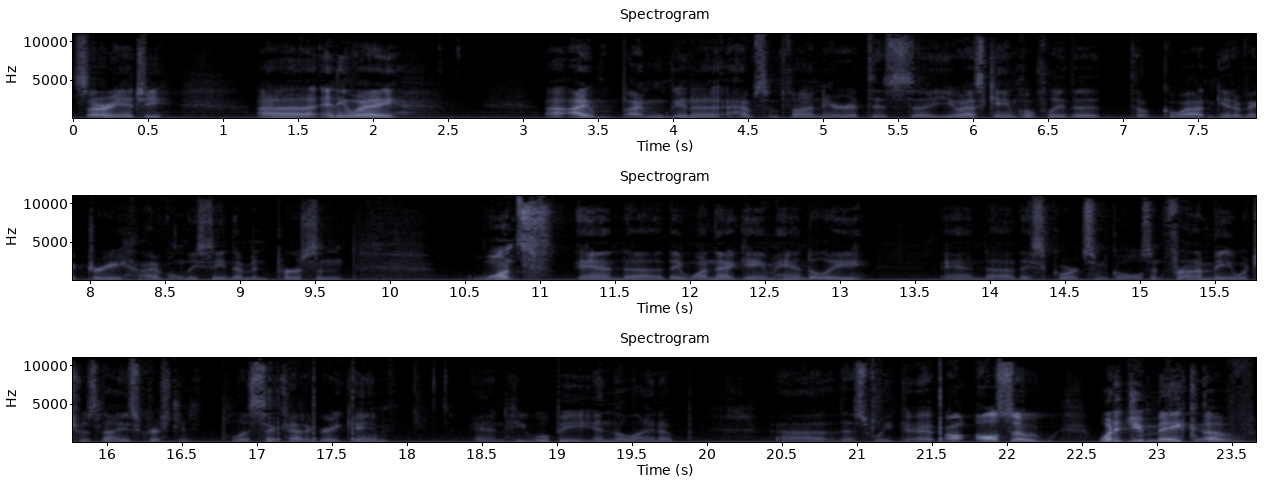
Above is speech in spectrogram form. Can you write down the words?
sorry, Inchy. Uh, anyway, uh, I'm I'm gonna have some fun here at this uh, U.S. game. Hopefully, the, they'll go out and get a victory. I've only seen them in person once, and uh, they won that game handily, and uh, they scored some goals in front of me, which was nice. Christian Pulisic had a great game, and he will be in the lineup uh, this week. also, what did you make of?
